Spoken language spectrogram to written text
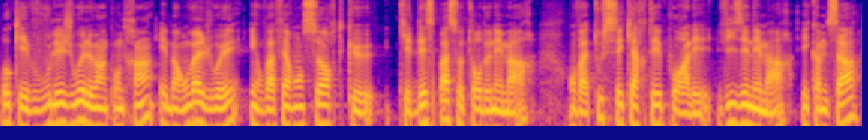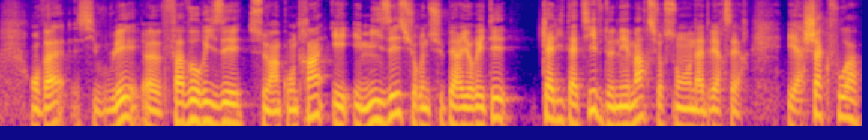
ok, vous voulez jouer le 1 contre 1, et eh ben on va le jouer et on va faire en sorte que qu'il y ait d'espace autour de Neymar. On va tous s'écarter pour aller viser Neymar. Et comme ça, on va, si vous voulez, euh, favoriser ce 1 contre 1 et, et miser sur une supériorité qualitative de Neymar sur son adversaire. Et à chaque fois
